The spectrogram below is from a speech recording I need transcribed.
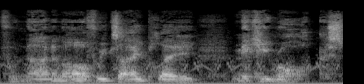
For nine and a half weeks, I play Mickey Rourke's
